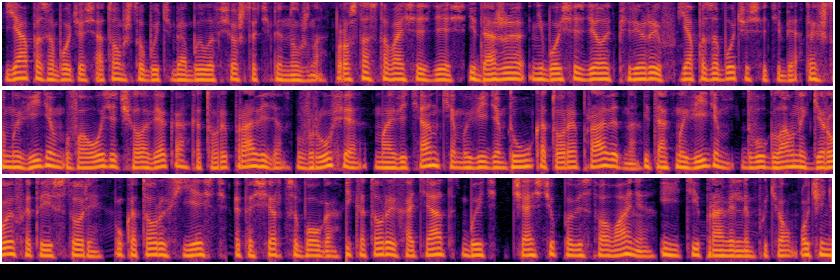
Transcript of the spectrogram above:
Я позабочусь о том, чтобы у тебя было все, что тебе нужно. Просто оставайся здесь. И даже не бойся сделать перерыв. Я позабочусь о тебе. Так что мы видим в Ваозе человека, который праведен. В Руфе, Моавитянке, мы видим ту, которая праведна. И так мы видим двух главных героев этой истории, у которых есть это сердце Бога, и которые хотят быть частью повествования и идти правильным путем. Очень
